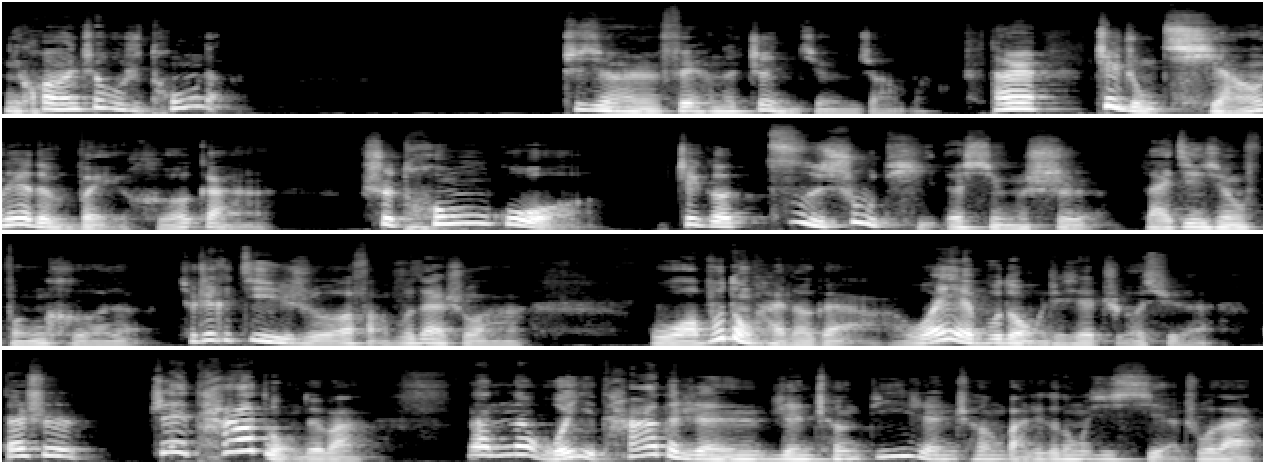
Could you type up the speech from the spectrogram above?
你换完之后是通的，这就让人非常的震惊，你知道吗？当然，这种强烈的违和感是通过这个自述体的形式来进行缝合的。就这个记者仿佛在说啊，我不懂海德格尔，我也不懂这些哲学，但是这他懂，对吧？那那我以他的人人称第一人称把这个东西写出来，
